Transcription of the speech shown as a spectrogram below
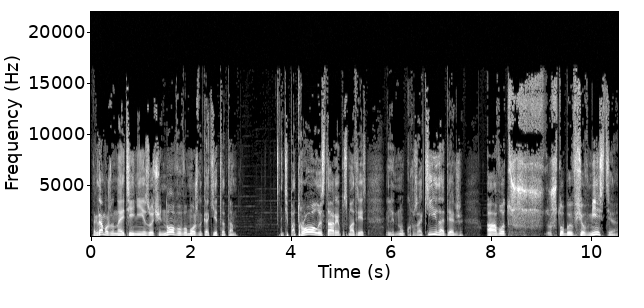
тогда можно найти не из очень нового, можно какие-то там типа троллы старые посмотреть, или, ну, крузаки, опять же. А вот чтобы все вместе,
